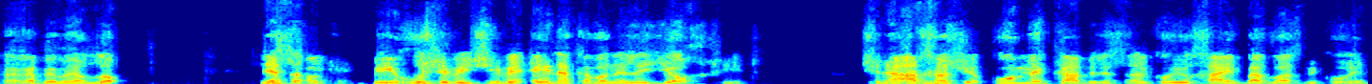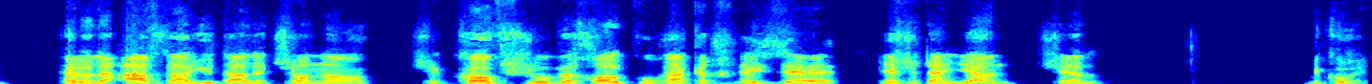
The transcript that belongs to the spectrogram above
הרבי אומר, לא. יש לך כן, בירושה וישיבה אין הכוון אלה יוכית, שלאחר שהוא מקבל ישראל כה יחי באבואז ביקורים, אלא לאחר י"ד שונו שכובשו וחולקו, רק אחרי זה יש את העניין של ביקורים.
